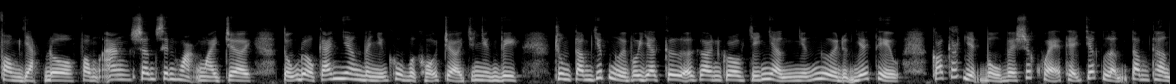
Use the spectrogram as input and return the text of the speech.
phòng giặt đồ, phòng ăn, sân sinh hoạt ngoài trời, tủ đồ cá nhân và những khu vực hỗ trợ cho nhân viên. Trung tâm giúp người vô gia cư ở Garden Grove chỉ nhận những người được giới thiệu có các dịch vụ về sức khỏe thể chất lẫn tâm thần,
